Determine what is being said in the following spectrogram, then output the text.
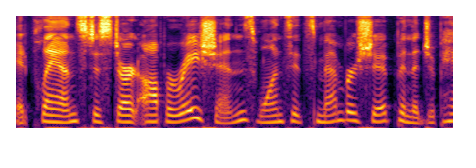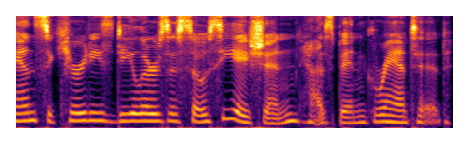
It plans to start operations once its membership in the Japan Securities Dealers Association has been granted.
